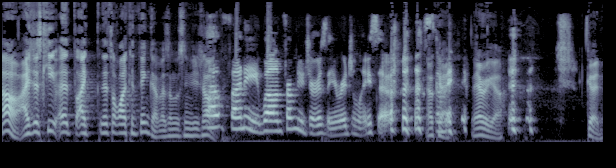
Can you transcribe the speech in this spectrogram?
Oh, I just keep it, like that's all I can think of as I'm listening to you talk. Oh, funny. Well, I'm from New Jersey originally, so. okay, there we go. Good.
